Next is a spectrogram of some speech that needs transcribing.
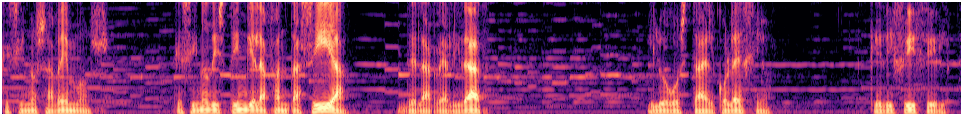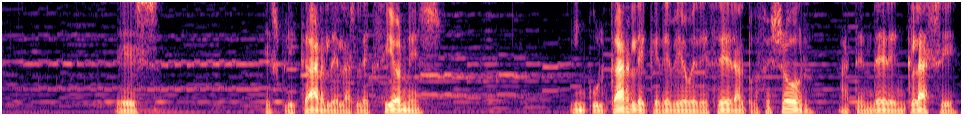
que si no sabemos, que si no distingue la fantasía de la realidad? Y luego está el colegio. Qué difícil es explicarle las lecciones, inculcarle que debe obedecer al profesor, atender en clase,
